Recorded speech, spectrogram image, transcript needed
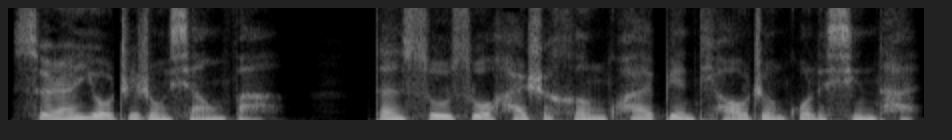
虽然有这种想法。但素素还是很快便调整过了心态。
